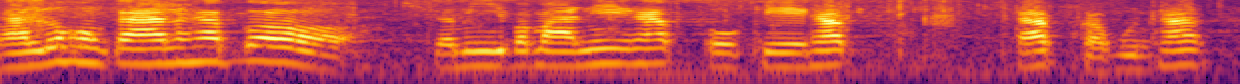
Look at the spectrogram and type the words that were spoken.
งานร่วมโครงการนะครับ ก็จะมีประมาณนี้ครับ โอเคครับ ครับขอบคุณครับ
